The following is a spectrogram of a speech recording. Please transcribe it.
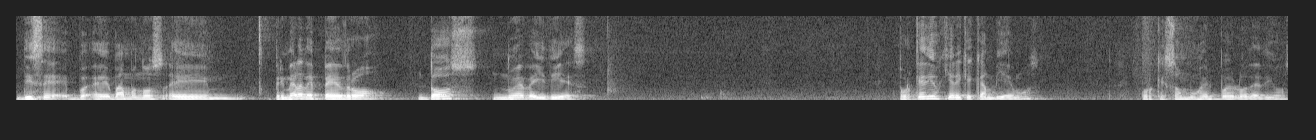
Dice, eh, vámonos, eh, primera de Pedro 2, 9 y 10. ¿Por qué Dios quiere que cambiemos? Porque somos el pueblo de Dios.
